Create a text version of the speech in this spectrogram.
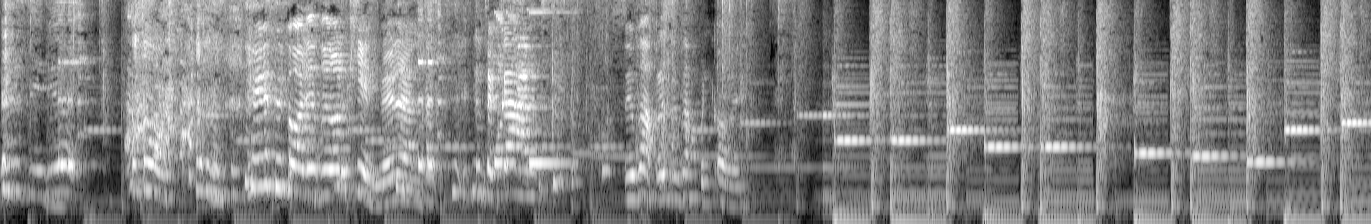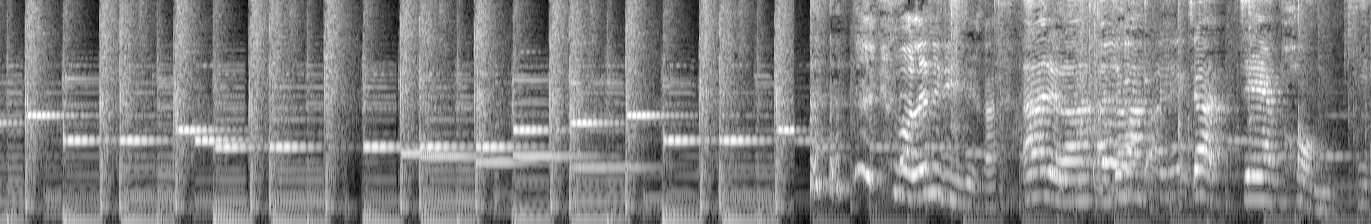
ดูสิเดือดพี่ปอจะซื้อเข็นด้วยนะแต่การซื้อผักเลยซื้อผักเป็นกล่องเลย นดีๆสิคะอะเดี๋ยวเรานะคะจะมาจัดแจงของกิน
